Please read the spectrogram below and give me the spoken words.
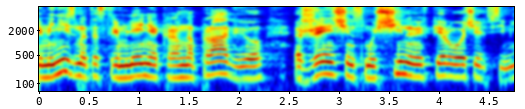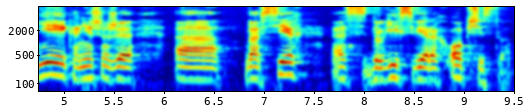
Феминизм – это стремление к равноправию женщин с мужчинами, в первую очередь в семье и, конечно же, э, во всех э, других сферах общества.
